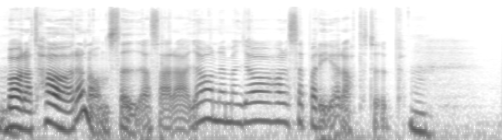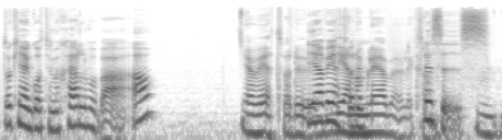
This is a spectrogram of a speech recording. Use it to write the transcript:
Mm. bara att höra någon säga så här. Ja nej men jag har separerat typ. Mm. Då kan jag gå till mig själv och bara ja Jag vet vad du vet vad du- genomlever. liksom. precis. Mm.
